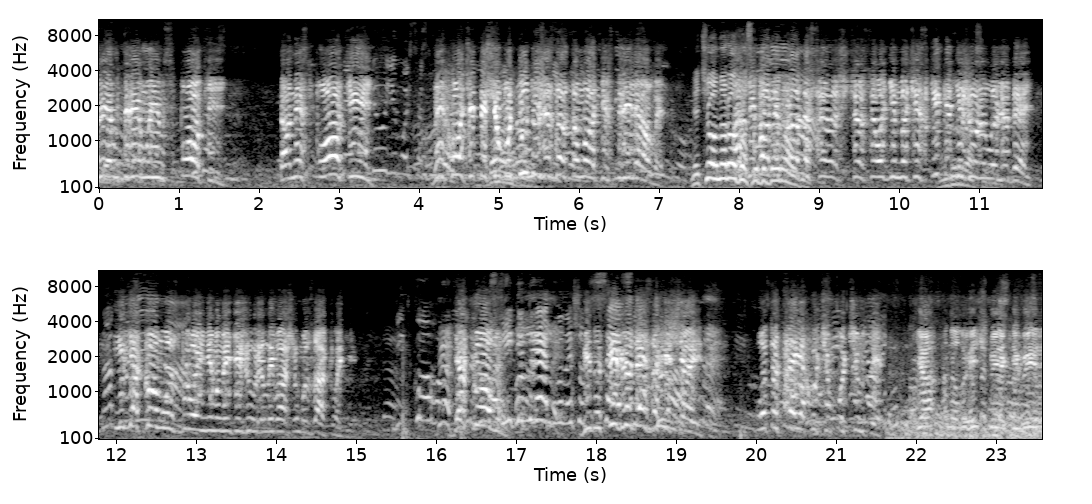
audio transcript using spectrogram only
Ми утримуємо спокій. Та не спокій! Ви хочете, щоб отут уже з автоматів стріляли? Для чого народ А хіба не правда, що, що сьогодні вночі скільки дежурило людей? І в якому озброєнні вони дежурили в вашому закладі? Від кого? Якому? Скільки требували, щоб Від усіх людей це було? захищаєте. От оце я хочу почути. Я аналогічно, як і ви,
